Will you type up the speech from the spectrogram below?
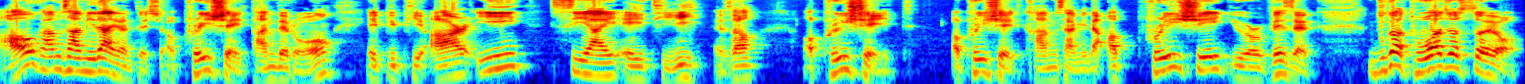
아우 감사합니다 이런 뜻이죠. appreciate 반대로 A-P-P-R-E-C-I-A-T-E 해서 appreciate appreciate 감사합니다. appreciate your visit. 누가 도와줬어요.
